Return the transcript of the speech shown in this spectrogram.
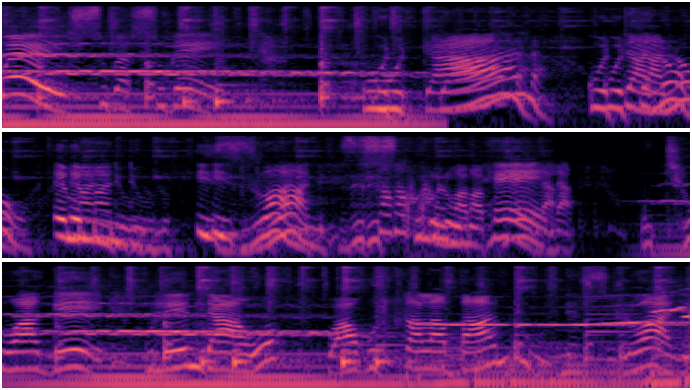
wesuka sukela kudala kudalo emandulo izilwane zisakhuluma phela. Kuthiwa ke kule ndawo kwakuhlala abantu nezilwane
